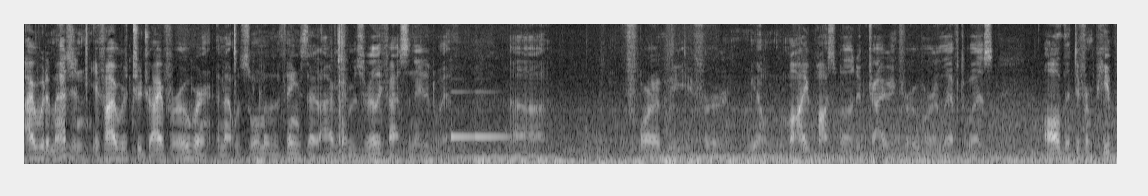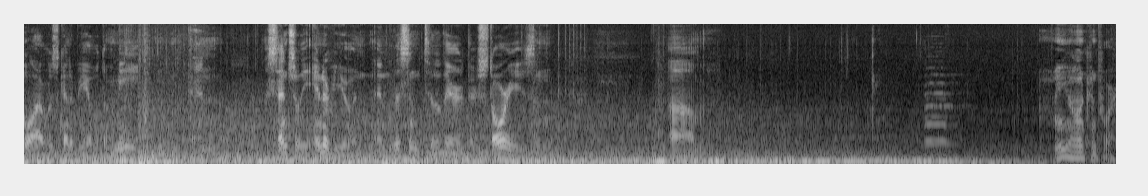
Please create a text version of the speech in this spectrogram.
I would imagine if I were to drive for Uber, and that was one of the things that I was really fascinated with, uh, for the for you know my possibility of driving for Uber or Lyft was all the different people I was going to be able to meet and, and essentially interview and, and, listen to their their stories and um, what are you looking for?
